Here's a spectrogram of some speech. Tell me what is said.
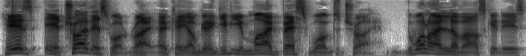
here's here. Try this one. Right. Okay. I'm going to give you my best one to try. The one I love asking is,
